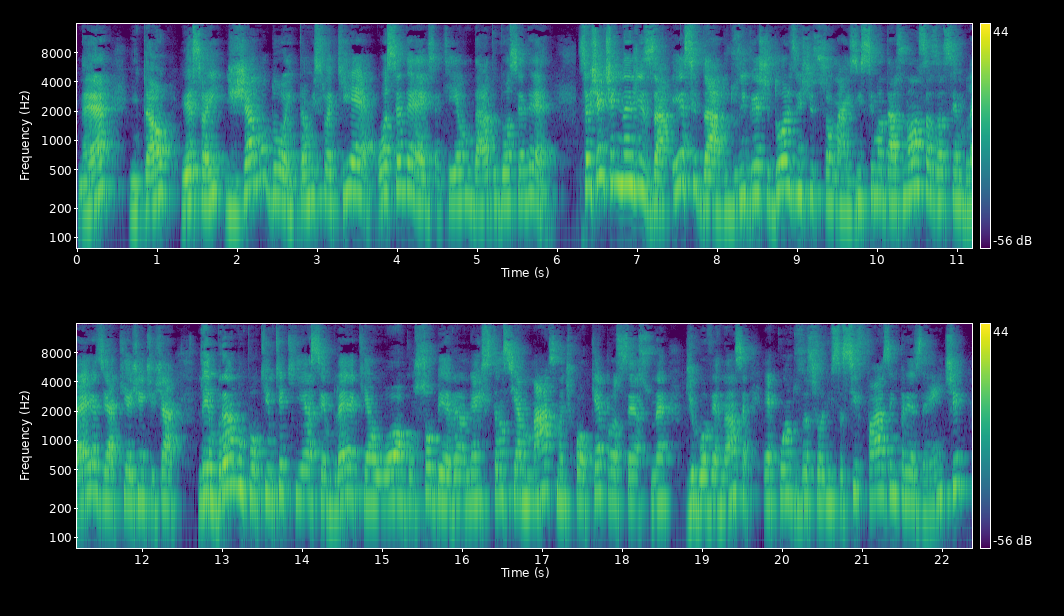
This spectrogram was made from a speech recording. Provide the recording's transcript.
né? Então, isso aí já mudou. Então, isso aqui é OCDE, isso aqui é um dado do OCDE. Se a gente analisar esse dado dos investidores institucionais em cima das nossas assembleias, e aqui a gente já lembrando um pouquinho o que, é a assembleia, que é o órgão soberano, é a instância máxima de qualquer processo né, de governança, é quando os acionistas se fazem presente.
